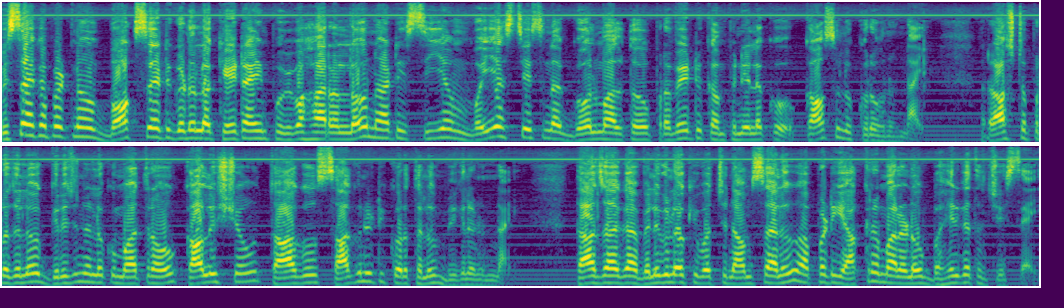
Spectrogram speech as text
విశాఖపట్నం బాక్సైట్ గడుల కేటాయింపు వ్యవహారంలో నాటి సీఎం వైఎస్ చేసిన గోల్మాల్తో ప్రైవేటు కంపెనీలకు కాసులు కురవనున్నాయి. రాష్ట్ర ప్రజలు గిరిజనులకు మాత్రం కాలుష్యం తాగు సాగునీటి కొరతలు మిగిలనున్నాయి. తాజాగా వెలుగులోకి వచ్చిన అంశాలు అప్పటి అక్రమాలను బహిర్గతం చేశాయి.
